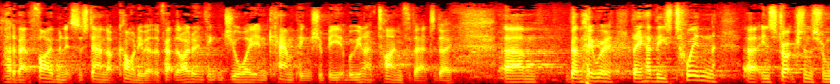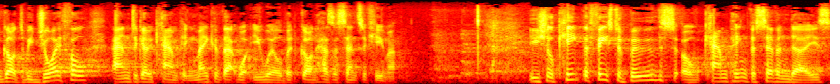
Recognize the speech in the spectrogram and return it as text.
had about five minutes of stand up comedy about the fact that I don't think joy and camping should be, but we don't have time for that today. Um, but they, were, they had these twin uh, instructions from God to be joyful and to go camping. Make of that what you will, but God has a sense of humour. You shall keep the feast of booths or camping for seven days,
